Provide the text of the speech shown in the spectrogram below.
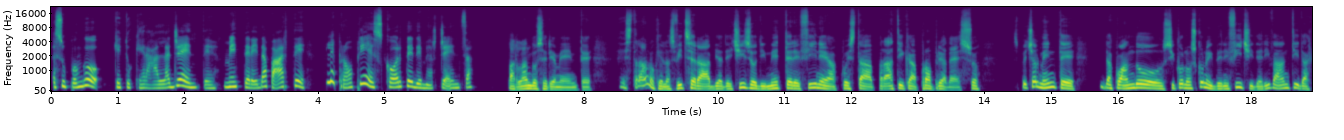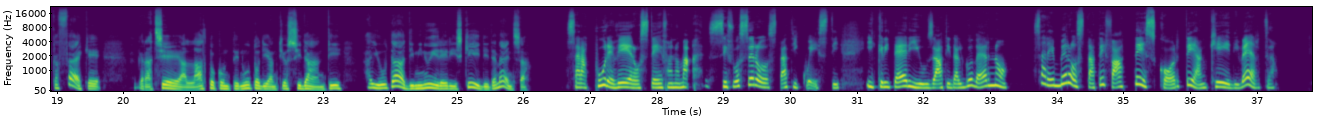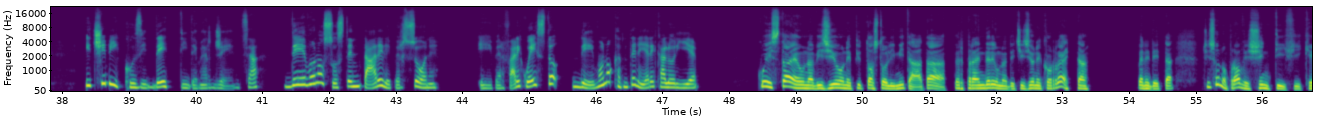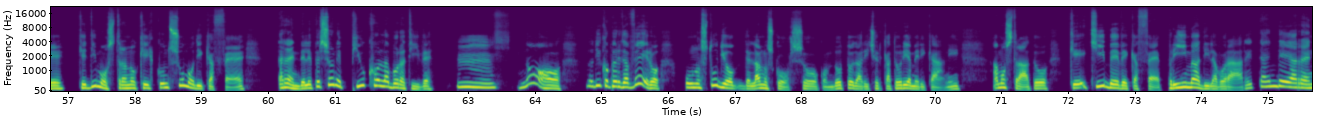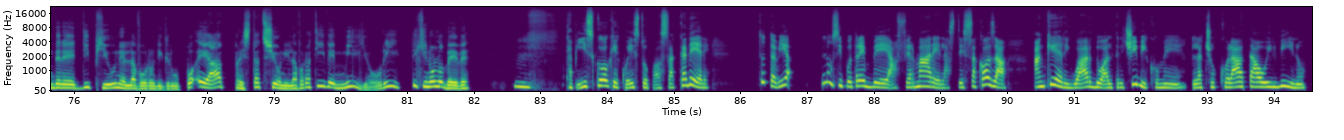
Suppongo che toccherà alla gente mettere da parte le proprie scorte d'emergenza. Parlando seriamente, è strano che la Svizzera abbia deciso di mettere fine a questa pratica proprio adesso, specialmente da quando si conoscono i benefici derivanti dal caffè che, grazie all'alto contenuto di antiossidanti, aiuta a diminuire i rischi di demenza. Sarà pure vero, Stefano, ma se fossero stati questi i criteri usati dal governo, sarebbero state fatte scorte anche di verza. I cibi cosiddetti d'emergenza devono sostentare le persone e per fare questo devono contenere calorie. Questa è una visione piuttosto limitata per prendere una decisione corretta. Benedetta, ci sono prove scientifiche che dimostrano che il consumo di caffè rende le persone più collaborative. Mm. No, lo dico per davvero. Uno studio dell'anno scorso, condotto da ricercatori americani, ha mostrato che chi beve caffè prima di lavorare tende a rendere di più nel lavoro di gruppo e ha prestazioni lavorative migliori di chi non lo beve. Mm, capisco che questo possa accadere. Tuttavia, non si potrebbe affermare la stessa cosa anche riguardo altri cibi come la cioccolata o il vino.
